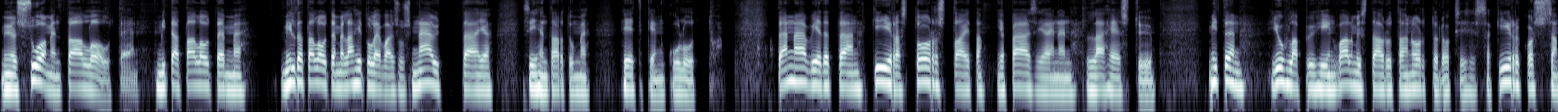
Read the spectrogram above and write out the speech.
myös Suomen talouteen. Mitä taloutemme miltä taloutemme lähitulevaisuus näyttää ja siihen tartumme hetken kuluttua. Tänään vietetään kiiras torstaita ja pääsiäinen lähestyy. Miten juhlapyhiin valmistaudutaan ortodoksisessa kirkossa?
